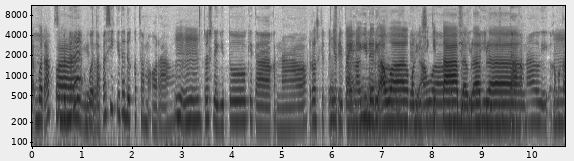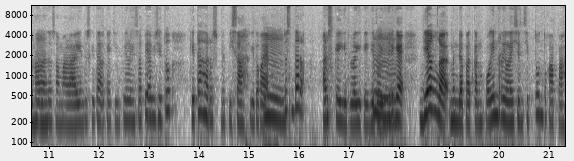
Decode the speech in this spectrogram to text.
kayak buat apa sebenarnya gitu. buat apa sih kita deket sama orang Mm-mm. terus udah gitu kita kenal terus kita terus nyeritain kita lagi ini, dari uh, awal dari kondisi awal, kita bla bla bla kita kenali apa Mhm. kenalan satu sama lain terus kita catching feelings tapi abis itu kita harus berpisah gitu kayak Hmm. terus ntar harus kayak gitu lagi kayak gitu lagi Hmm. jadi kayak dia nggak mendapatkan poin relationship tuh untuk apa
